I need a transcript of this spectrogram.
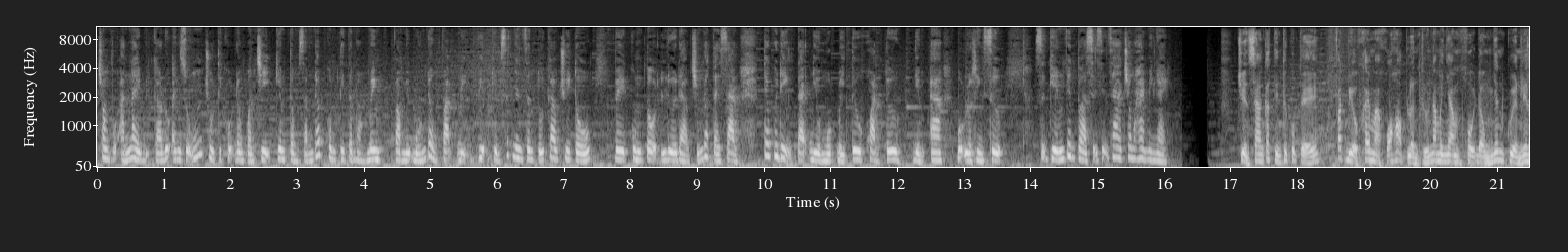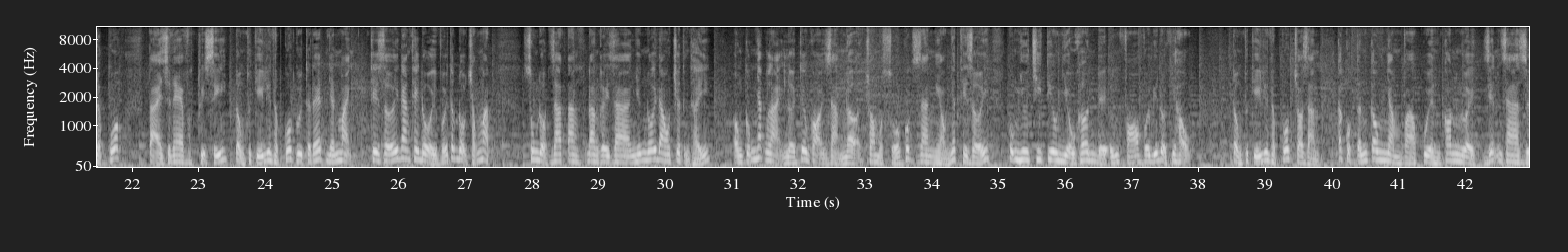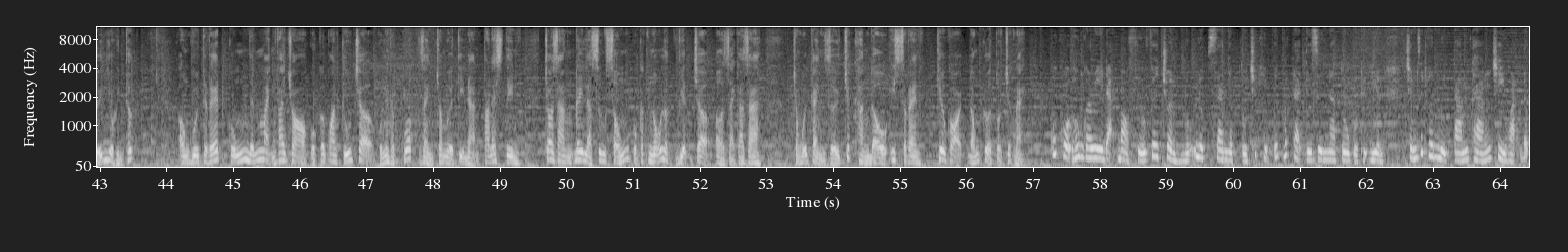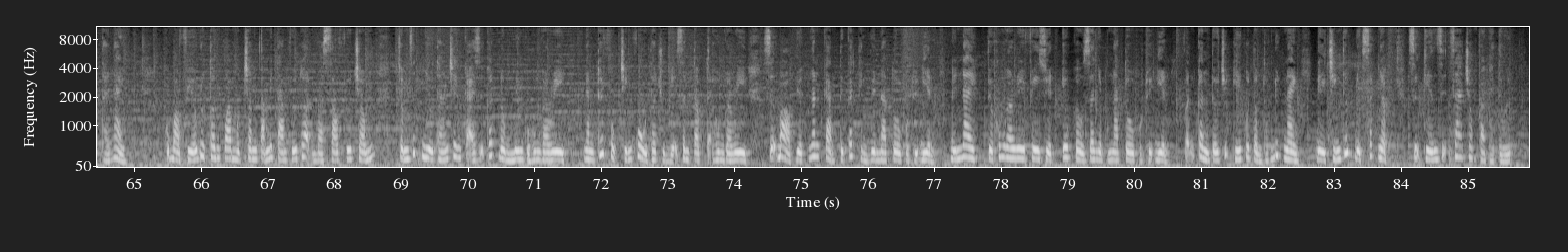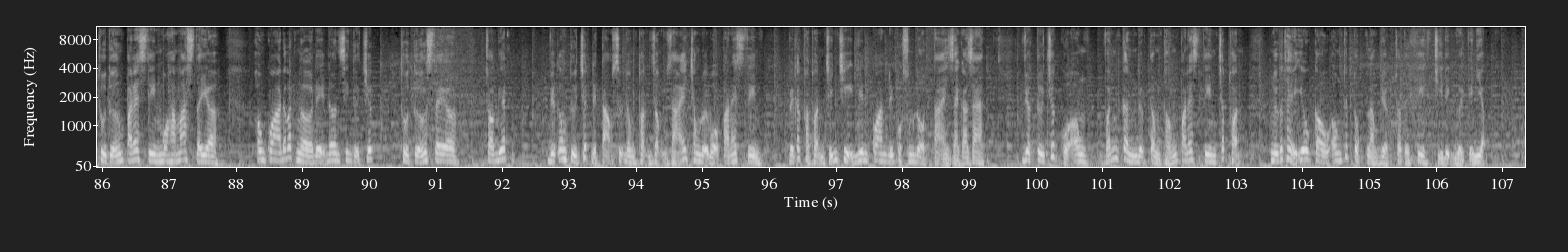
Trong vụ án này, bị cáo Đỗ Anh Dũng, Chủ tịch Hội đồng Quản trị kiêm Tổng Giám đốc Công ty Tân Hoàng Minh và 14 đồng phạm bị Viện Kiểm sát Nhân dân tối cao truy tố về cùng tội lừa đảo chiếm đoạt tài sản theo quy định tại Điều 174 khoản 4, điểm A Bộ Luật Hình sự. Dự kiến phiên tòa sẽ diễn ra trong 20 ngày. Chuyển sang các tin tức quốc tế, phát biểu khai mạc khóa họp lần thứ 55 Hội đồng Nhân quyền Liên Hợp Quốc tại Geneva, Thụy Sĩ, Tổng thư ký Liên Hợp Quốc Guterres nhấn mạnh thế giới đang thay đổi với tốc độ chóng mặt xung đột gia tăng đang gây ra những nỗi đau chưa từng thấy. Ông cũng nhắc lại lời kêu gọi giảm nợ cho một số quốc gia nghèo nhất thế giới, cũng như chi tiêu nhiều hơn để ứng phó với biến đổi khí hậu. Tổng thư ký Liên Hợp Quốc cho rằng các cuộc tấn công nhằm vào quyền con người diễn ra dưới nhiều hình thức. Ông Guterres cũng nhấn mạnh vai trò của cơ quan cứu trợ của Liên Hợp Quốc dành cho người tị nạn Palestine, cho rằng đây là xương sống của các nỗ lực viện trợ ở giải Gaza, trong bối cảnh giới chức hàng đầu Israel kêu gọi đóng cửa tổ chức này. Quốc hội Hungary đã bỏ phiếu phê chuẩn nỗ lực gia nhập Tổ chức Hiệp ước Bắc Đại Tây Dương NATO của Thụy Điển, chấm dứt hơn 18 tháng trì hoãn động thái này. Cuộc bỏ phiếu được thông qua 188 phiếu thuận và 6 phiếu chống, chấm dứt nhiều tháng tranh cãi giữa các đồng minh của Hungary nhằm thuyết phục chính phủ theo chủ nghĩa dân tộc tại Hungary dỡ bỏ việc ngăn cản tư cách thành viên NATO của Thụy Điển. Đến nay, việc Hungary phê duyệt yêu cầu gia nhập NATO của Thụy Điển vẫn cần tới chữ ký của Tổng thống nước này để chính thức được xác nhập, dự kiến diễn ra trong vài ngày tới. Thủ tướng Palestine Mohammad Steyer hôm qua đã bất ngờ đệ đơn xin từ chức. Thủ tướng Steyer cho biết việc ông từ chức để tạo sự đồng thuận rộng rãi trong nội bộ Palestine về các thỏa thuận chính trị liên quan đến cuộc xung đột tại giải Gaza. Việc từ chức của ông vẫn cần được Tổng thống Palestine chấp thuận, người có thể yêu cầu ông tiếp tục làm việc cho tới khi chỉ định người kế nhiệm.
